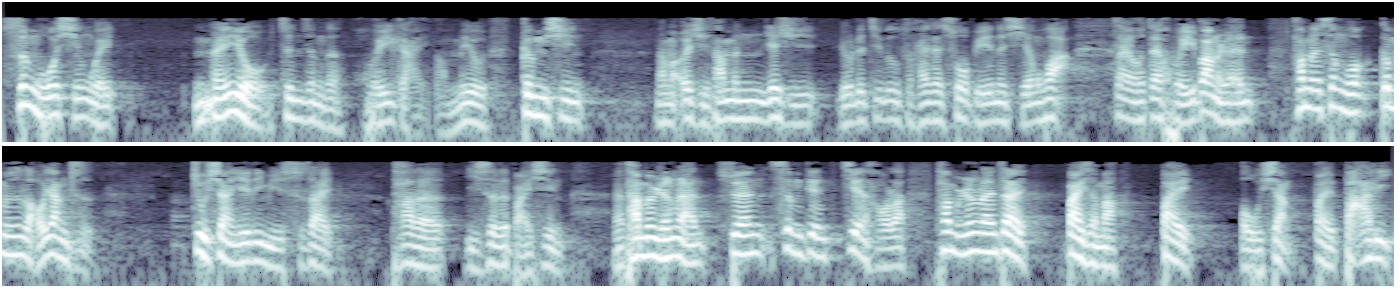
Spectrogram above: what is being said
生活行为没有真正的悔改啊，没有更新。那么，而且他们也许有的基督徒还在说别人的闲话，在在诽谤人，他们的生活根本是老样子，就像耶利米时代他的以色列百姓啊，他们仍然虽然圣殿建好了，他们仍然在拜什么？拜偶像，拜巴利。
